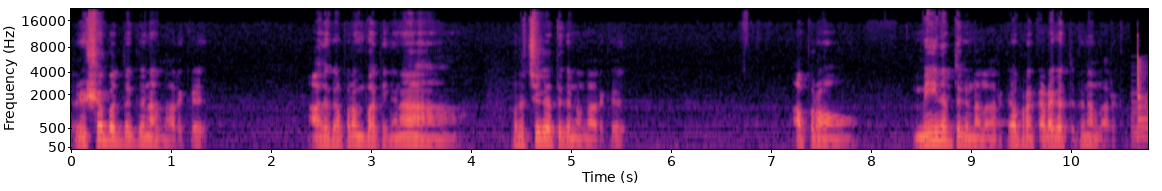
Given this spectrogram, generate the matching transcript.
ரிஷபத்துக்கு நல்லா இருக்கு. அதுக்கப்புறம் பார்த்தீங்கன்னா ரிச்சிகத்துக்கு நல்லா இருக்கு. அப்புறம் மீனத்துக்கு நல்லா இருக்கு. அப்புறம் கடகத்துக்கு நல்லா இருக்குது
